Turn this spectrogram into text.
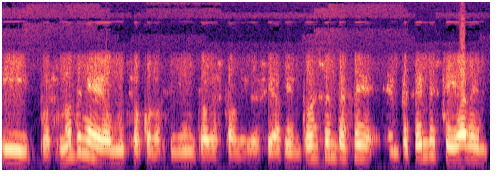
y pues no tenía yo mucho conocimiento de esta universidad. Y entonces empecé empecé a investigar en,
